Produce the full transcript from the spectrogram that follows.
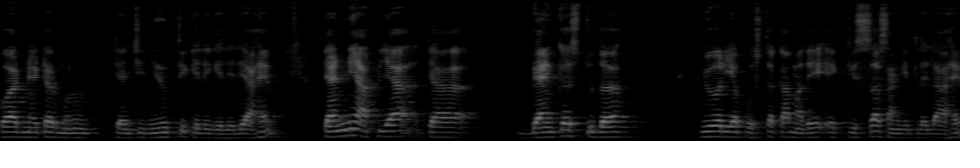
कोऑर्डिनेटर म्हणून त्यांची नियुक्ती केली गेलेली आहे. त्यांनी आपल्या त्या बँकर्स टू द प्युअर या पुस्तकामध्ये एक किस्सा सांगितलेला आहे.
